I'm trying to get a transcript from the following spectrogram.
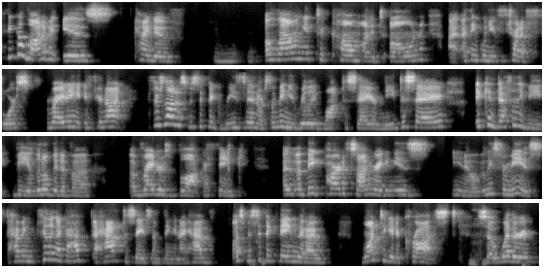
i think a lot of it is kind of allowing it to come on its own I, I think when you try to force writing if you're not if there's not a specific reason or something you really want to say or need to say, it can definitely be be a little bit of a, a writer's block. I think a, a big part of songwriting is, you know, at least for me, is having feeling like I have I have to say something and I have a specific thing that I want to get across. Mm-hmm. So whether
